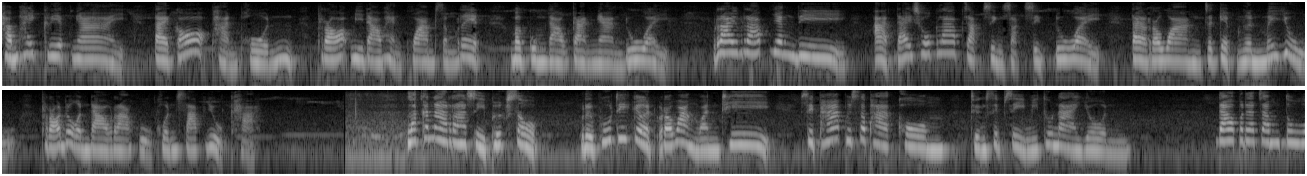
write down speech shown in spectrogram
ทำให้เครียดง่าย แต่ก็ผ่านพ้น เพราะมีดาวแห่งความสำเร็จมากุมดาวการงานด้วย รายรับยังดี อาจได้โชคลาภจากสิ่งศักดิ์สิทธิ์ด้วย แต่ระวังจะเก็บเงินไม่อยู่ เพราะโดนดาวราหูค้นทรัพย์อยู่ค่ะ ลัคนาราศีพฤษภหรือผู้ที่เกิดระหว่างวันที่ 15 พฤษภาคม ถึง 14 มิถุนายน ดาวประจำตัว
